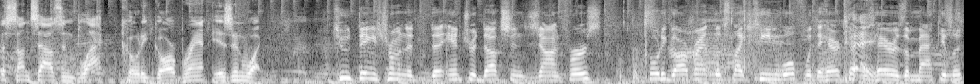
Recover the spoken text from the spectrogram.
Assunção's in black. Cody Garbrandt is in white. Two things from the, the introduction, John. First, Cody Garbrandt looks like Teen Wolf with the haircut. His hair is immaculate.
